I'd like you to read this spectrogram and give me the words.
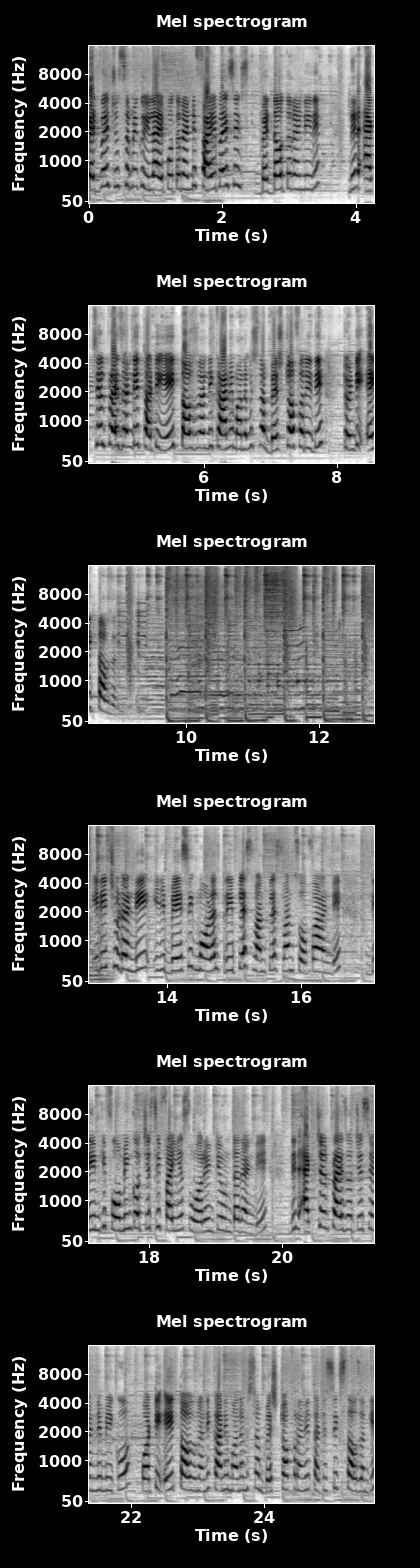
బెడ్ వైజ్ చూస్తే మీకు ఇలా అయిపోతానండి ఫైవ్ బై సిక్స్ బెడ్ అవుతానండి ఇది. దీని యాక్చువల్ ప్రైస్ అండి థర్టీ ఎయిట్ థౌసండ్ అండి. కానీ మనం ఇచ్చిన బెస్ట్ ఆఫర్ ఇది ట్వంటీ ఎయిట్ థౌసండ్ ఇది చూడండి ఇది basic model three plus one plus one sofa అండి. దీనికి ఫోమింగ్ వచ్చేసి ఫైవ్ ఇయర్స్ వారంటీ ఉంటుందండి. దీని యాక్చువల్ ప్రైస్ వచ్చేసి అండి మీకు. ఫార్టీ ఎయిట్ థౌసండ్ అండి. కానీ మనం ఇచ్చిన బెస్ట్ ఆఫర్ అండి థర్టీ సిక్స్ థౌసండ్కి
